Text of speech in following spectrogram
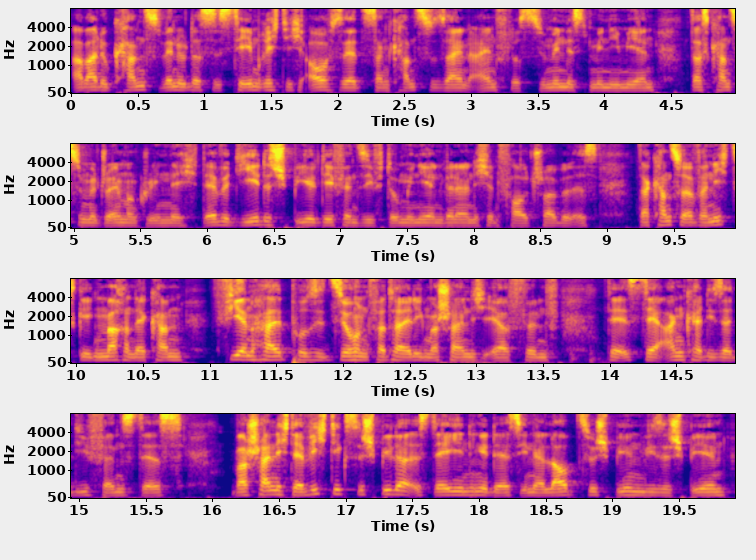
Aber du kannst, wenn du das System richtig aufsetzt, dann kannst du seinen Einfluss zumindest minimieren. Das kannst du mit Draymond Green nicht. Der wird jedes Spiel defensiv dominieren, wenn er nicht in Foul Trouble ist. Da kannst du einfach nichts gegen machen. Der kann viereinhalb Positionen verteidigen, wahrscheinlich eher fünf. Der ist der Anker dieser Defense. Der ist wahrscheinlich der wichtigste Spieler, ist derjenige, der es ihnen erlaubt zu spielen, wie sie spielen.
